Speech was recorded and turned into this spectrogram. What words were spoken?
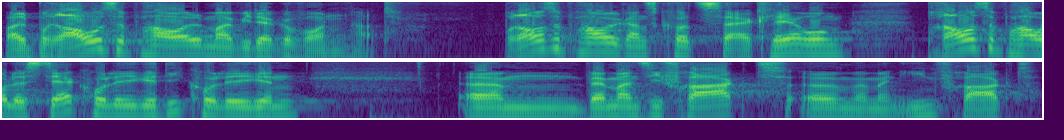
Weil Brause Paul mal wieder gewonnen hat. Brause Paul, ganz kurz zur Erklärung. Brause Paul ist der Kollege, die Kollegin, ähm, wenn man sie fragt, äh, wenn man ihn fragt,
